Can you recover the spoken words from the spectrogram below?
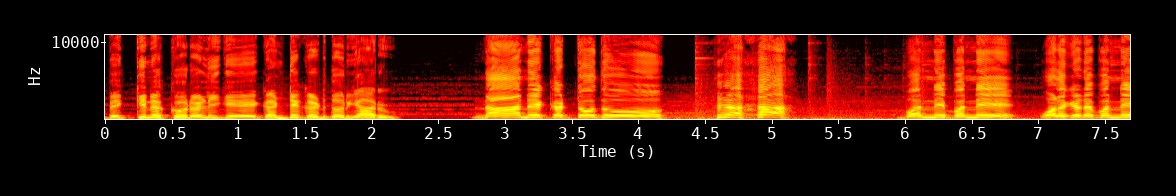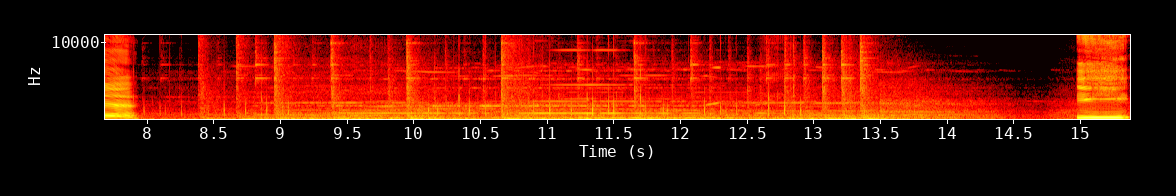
ಬೆಕ್ಕಿನ ಕೊರಳಿಗೆ ಗಂಟೆ ಕಟ್ಟಿದವ್ರು ಯಾರು? ನಾನೇ ಕಟ್ಟೋದು. ಬನ್ನಿ ಬನ್ನಿ ಒಳಗಡೆ ಬನ್ನಿ. ಈ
